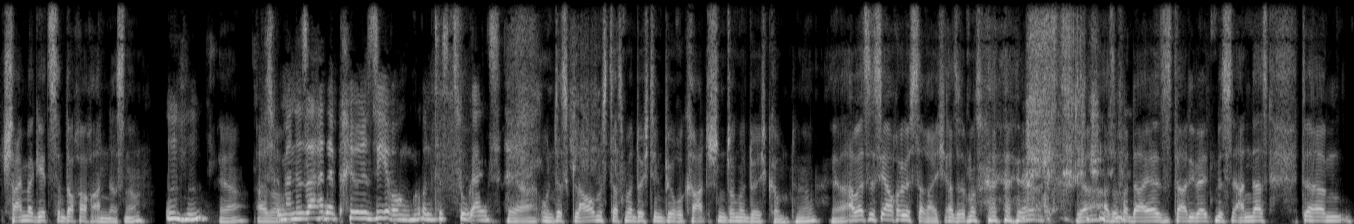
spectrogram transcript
Scheinbar geht's dann doch auch anders, ne? Mhm. Ja, also. Das ist immer eine Sache der Priorisierung und des Zugangs. Ja, und des Glaubens, dass man durch den bürokratischen Dschungel durchkommt. Ne? Ja, aber es ist ja auch Österreich. Also, muss, ja, also von daher ist es da die Welt ein bisschen anders. Ähm,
